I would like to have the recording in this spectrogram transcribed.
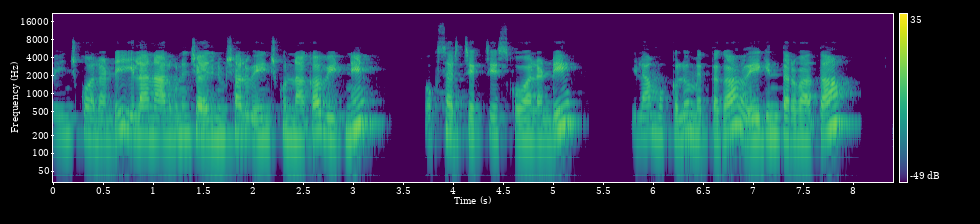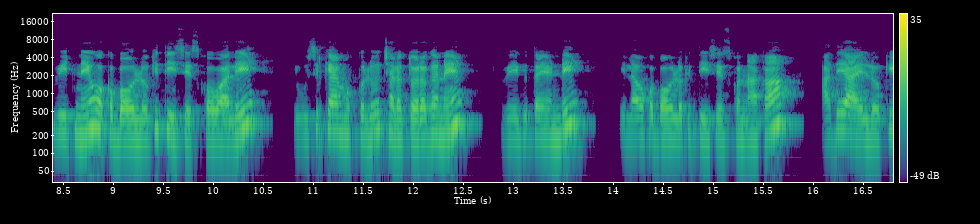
వేయించుకోవాలండి. ఇలా నాలుగు నుంచి ఐదు నిమిషాలు వేయించుకున్నాక వీటిని ఒకసారి చెక్ చేసుకోవాలండి. ఇలా ముక్కలు మెత్తగా వేగిన తర్వాత వీటిని ఒక బౌల్లోకి తీసేసుకోవాలి. ఈ ఉసిరికాయ ముక్కలు చాలా త్వరగానే వేగుతాయండి. ఇలా ఒక బౌల్లోకి తీసేసుకున్నాక అదే ఆయిల్లోకి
